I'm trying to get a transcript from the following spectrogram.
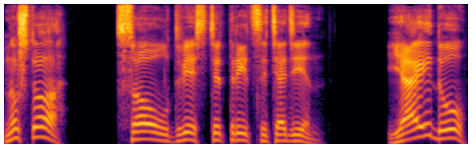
«Ну что, Соул-231?» «Я иду!»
